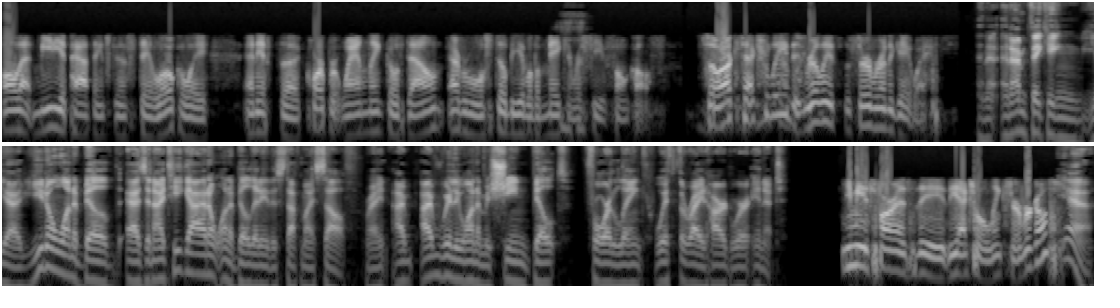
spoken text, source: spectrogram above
All that media pathing is going to stay locally. And if the corporate WAN link goes down, everyone will still be able to make and receive phone calls. So architecturally, that really it's the server and the gateway. And and I'm thinking, yeah, you don't want to build as an IT guy. I don't want to build any of this stuff myself, right? I I really want a machine built for Lync with the right hardware in it. You mean as far as the, the actual Lync server goes? Yeah.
